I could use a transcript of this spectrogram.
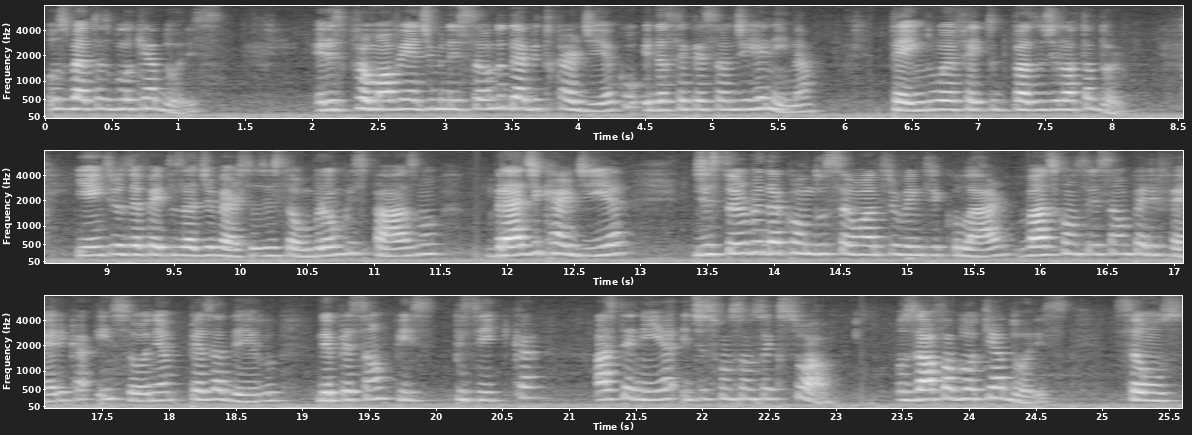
Os betas-bloqueadores. Eles promovem a diminuição do débito cardíaco e da secreção de renina, tendo o efeito vasodilatador. E entre os efeitos adversos estão broncoespasmo, bradicardia, distúrbio da condução atrioventricular, vasoconstrição periférica, insônia, pesadelo, depressão psíquica, astenia e disfunção sexual. Os alfa-bloqueadores são os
